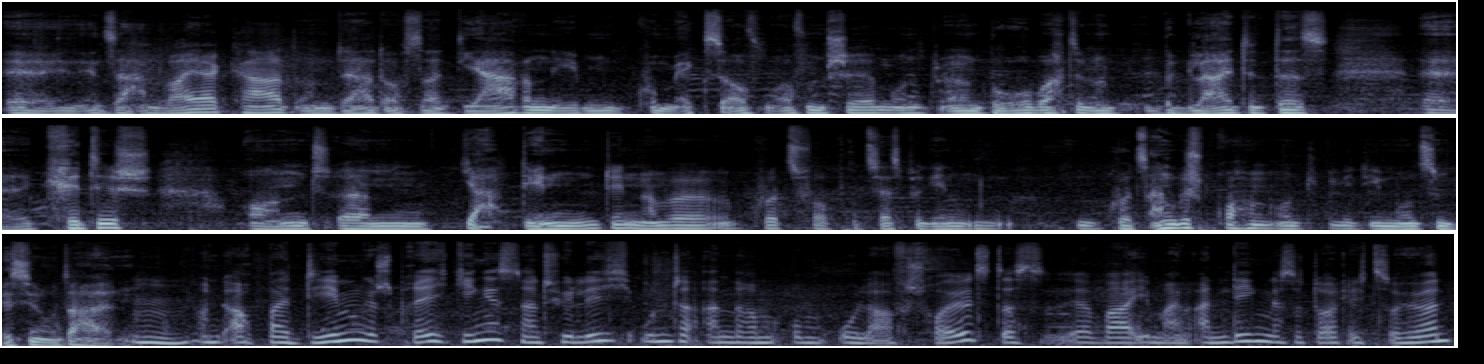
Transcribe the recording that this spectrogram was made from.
in, in, Sachen Wirecard und er hat auch seit Jahren eben Cum-Ex auf, auf dem Schirm und, und, beobachtet und begleitet das äh, kritisch. Und ähm, ja, den, den haben wir kurz vor Prozessbeginn kurz angesprochen und mit ihm uns ein bisschen unterhalten. Mhm. Und auch bei dem Gespräch ging es natürlich unter anderem um Olaf Scholz. Das äh, war ihm ein Anliegen, das ist deutlich zu hören.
